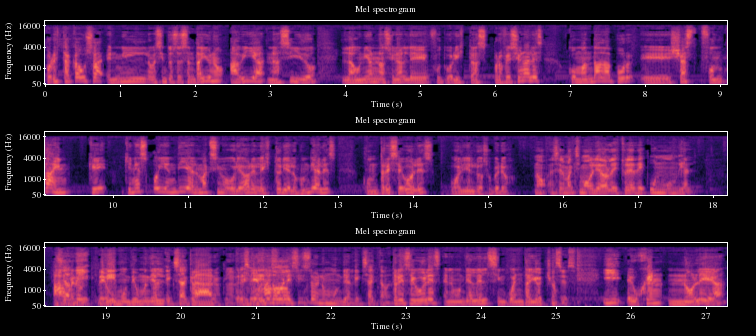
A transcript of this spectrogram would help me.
por esta causa, en 1961 había nacido la Unión Nacional de Futbolistas Profesionales, comandada por eh, Just Fontaine, que, quien es hoy en día el máximo goleador en la historia de los mundiales, con 13 goles, o alguien lo superó. No, es el máximo goleador de la historia de un mundial. Ah, de, un, mundial. Exacto. Claro, claro. El que más goles hizo en un mundial. Exactamente. 13 goles en el mundial del 58. Así es. Y Eugen Nolea,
